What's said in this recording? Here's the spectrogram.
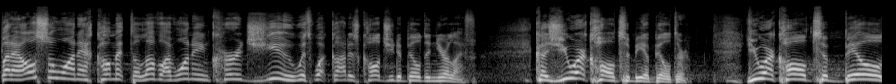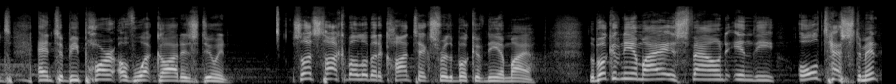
but I also want to come at the level, I want to encourage you with what God has called you to build in your life. Because you are called to be a builder. You are called to build and to be part of what God is doing. So let's talk about a little bit of context for the book of Nehemiah. The book of Nehemiah is found in the Old Testament.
